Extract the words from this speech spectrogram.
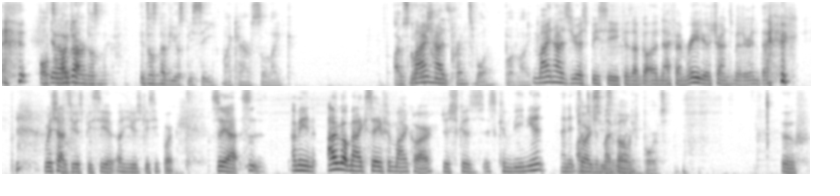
Also, know, my got- car doesn't. It doesn't have USB C. My car, so like, I was going Mine to has- print one, but like, Mine has USB C because I've got an FM radio transmitter in there, which has USB C a USB C port. So yeah, so I mean, I've got MagSafe in my car just because it's convenient and it charges my a phone. port. Oof!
